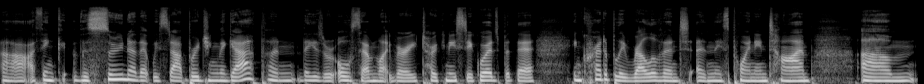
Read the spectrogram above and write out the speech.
Uh, I think the sooner that we start bridging the gap, and these are all sound like very tokenistic words, but they're incredibly relevant in this point in time. Um,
